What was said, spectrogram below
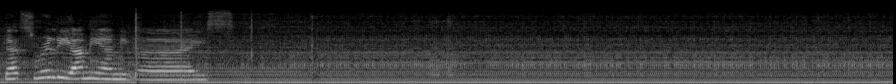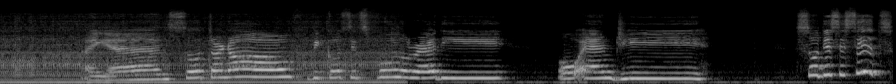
That's really yummy yummy guys. Ayan. So, turn off because it's full already. OMG. So, this is it.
